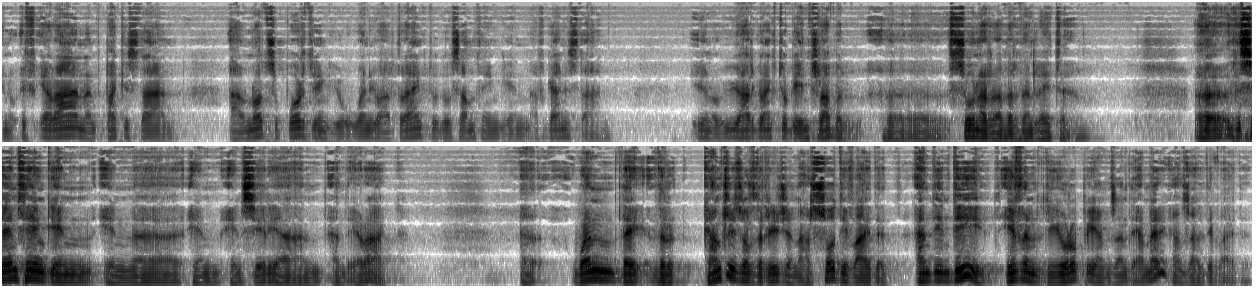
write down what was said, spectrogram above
You know, if Iran and Pakistan are not supporting you when you are trying to do something in Afghanistan, you know, you are going to be in trouble uh, sooner rather than later. Uh, the same thing in, in, uh, in, in Syria and, and Iraq. Uh, when they, the countries of the region are so divided, and indeed, even the Europeans and the Americans are divided,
